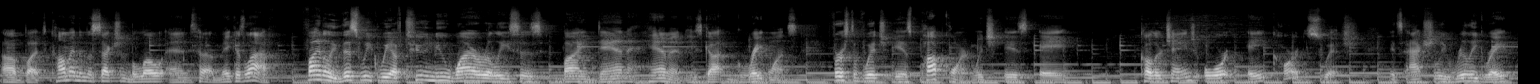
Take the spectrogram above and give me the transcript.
Uh, but comment in the section below and uh, make us laugh. Finally, this week we have two new wire releases by Dan Hammond. He's got great ones. First of which is Popcorn, which is a color change or a card switch. It's actually really great,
